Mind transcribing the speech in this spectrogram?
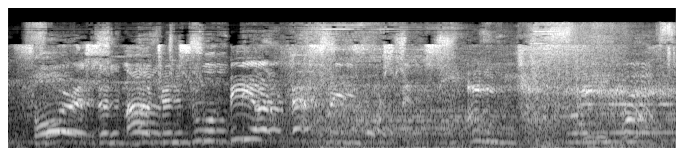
Forests and mountains will be our best reinforcements! The enemy has slain west!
